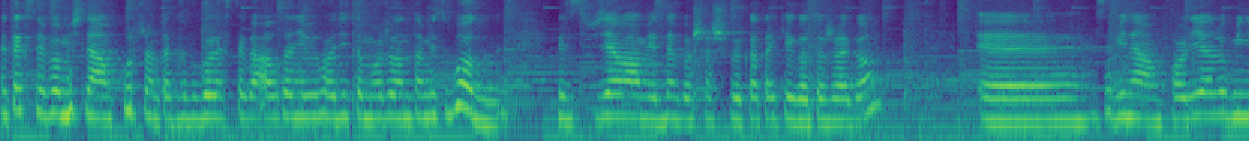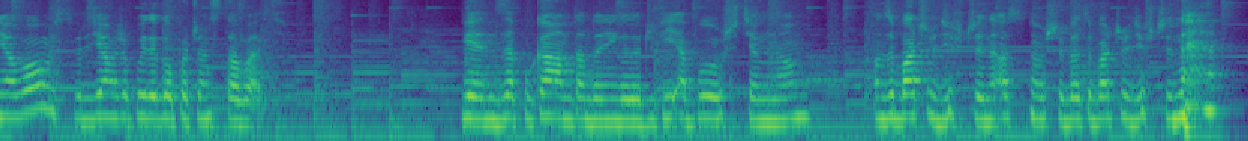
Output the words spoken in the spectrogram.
No tak sobie pomyślałam, kurczę, on tak w ogóle z tego auta nie wychodzi, to może on tam jest głodny. Więc wzięłam jednego szaszłyka takiego dużego, yy, zawinęłam folię aluminiową i stwierdziłam, że pójdę go poczęstować. Więc zapukałam tam do niego do drzwi, a było już ciemno. On zobaczył dziewczynę, odsunął szybę, zobaczył dziewczynę.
